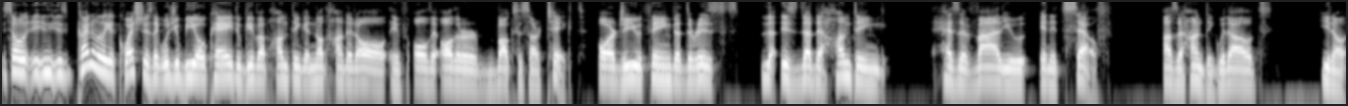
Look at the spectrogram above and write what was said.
so it's kind of like a question: is like, would you be okay to give up hunting and not hunt at all if all the other boxes are ticked, or do you think that there is is that the hunting has a value in itself as a hunting without you know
